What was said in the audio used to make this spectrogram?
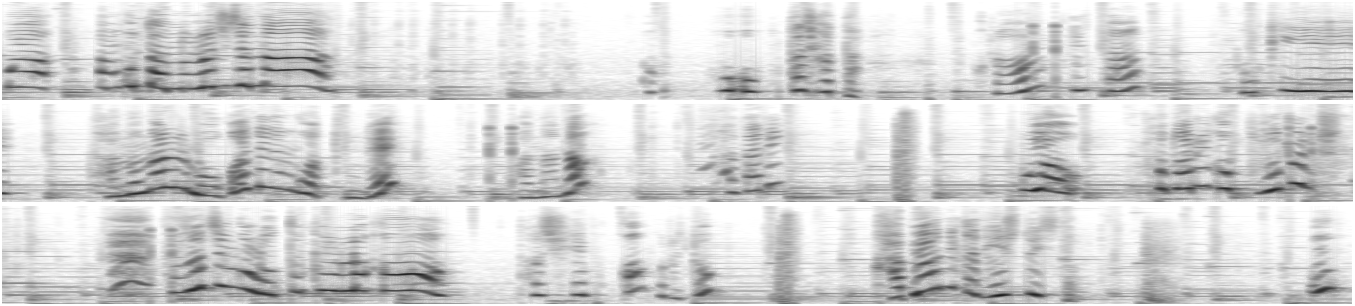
뭐야? 아무것도 안 눌러지잖아! 어, 어, 어, 다시 갔다. 그럼 일단 여기에 바나나를 먹어야 되는 것 같은데? 바나나? 사다리? 뭐야? 사다리가 부서져 있... 부서진 걸 어떻게 올라가? 다시 해볼까? 그래도? 가벼우니까 될 수도 있어. 어?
